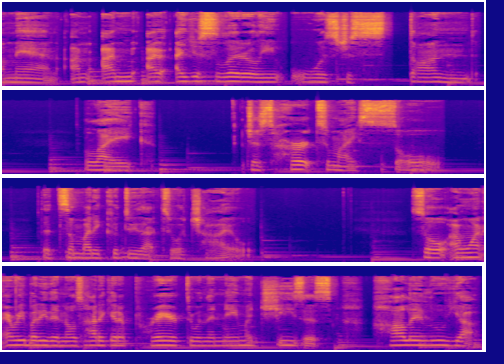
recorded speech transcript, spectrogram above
a man. I'm I'm I, I just literally was just stunned like just hurt to my soul that somebody could do that to a child. So I want everybody that knows how to get a prayer through in the name of Jesus. Hallelujah.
